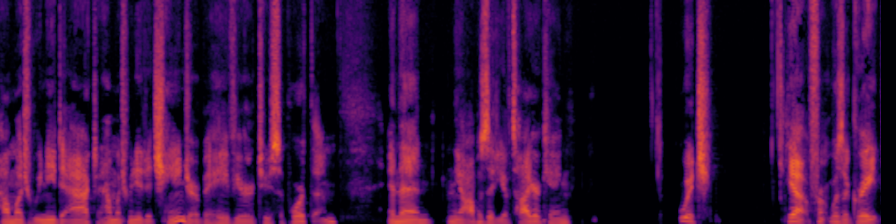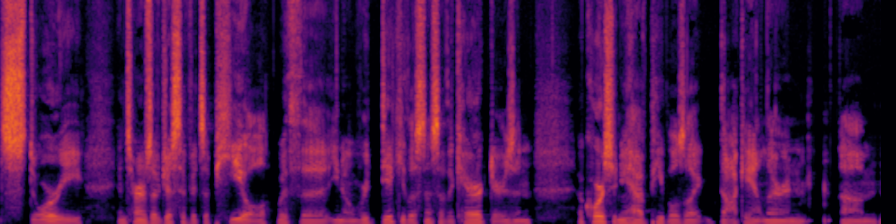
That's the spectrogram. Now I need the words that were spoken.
how much we need to act and how much we need to change our behavior to support them. And then in the opposite, you have Tiger King, which yeah was a great story in terms of just of its appeal with the you know ridiculousness of the characters and of course when you have people's like doc antler and um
